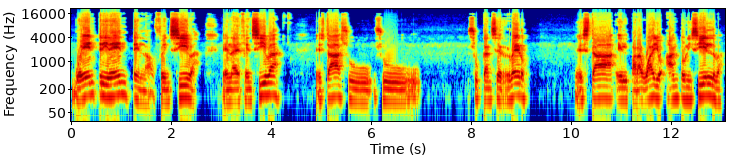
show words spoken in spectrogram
Buen tridente en la ofensiva. En la defensiva está su, su, su cancerbero está el paraguayo Anthony Silva,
